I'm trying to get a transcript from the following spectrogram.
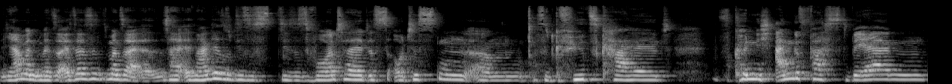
ja, man, man, also man, man hat ja so dieses, dieses Vorteil, dass Autisten ähm, sind gefühlskalt, können nicht angefasst werden,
